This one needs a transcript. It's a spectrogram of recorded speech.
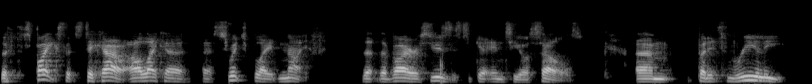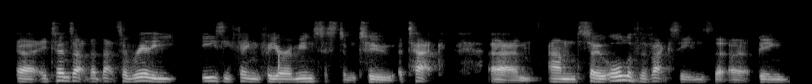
the spikes that stick out are like a, a switchblade knife that the virus uses to get into your cells. Um, but it's really, uh, it turns out that that's a really easy thing for your immune system to attack. Um, and so all of the vaccines that are being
